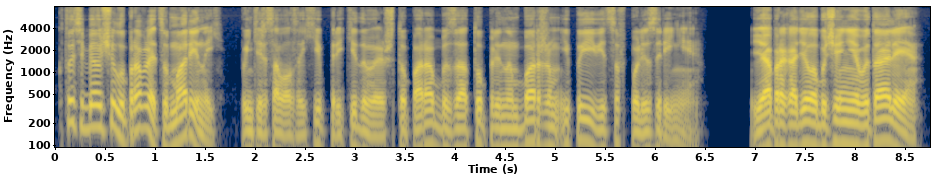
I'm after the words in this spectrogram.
«Кто тебя учил управлять субмариной?» — поинтересовался Хип, прикидывая, что пора бы за отопленным баржем и появиться в поле зрения. «Я проходил обучение в Италии», —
